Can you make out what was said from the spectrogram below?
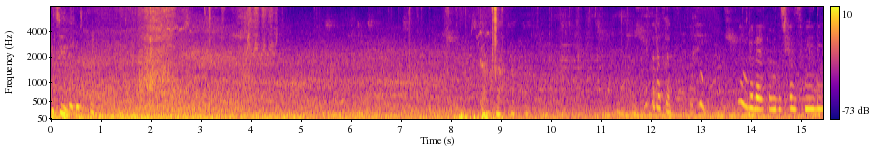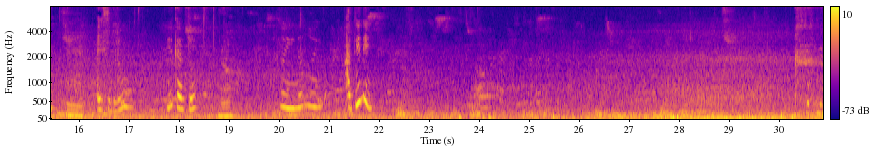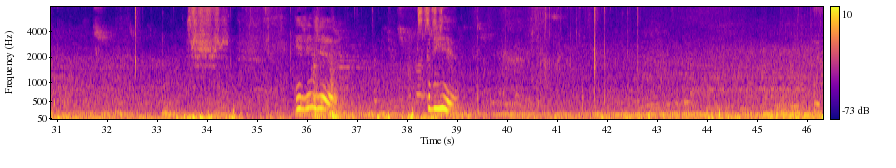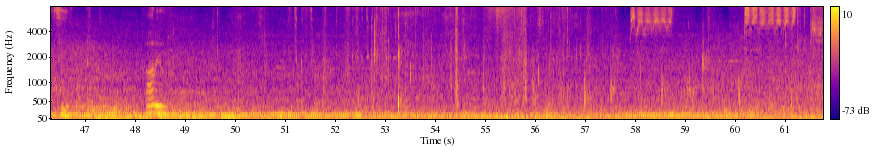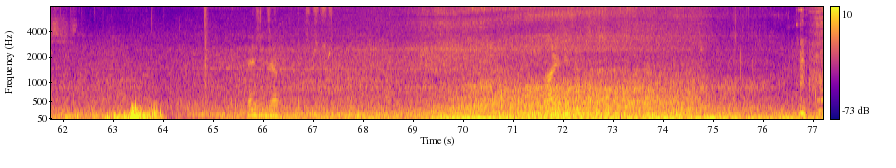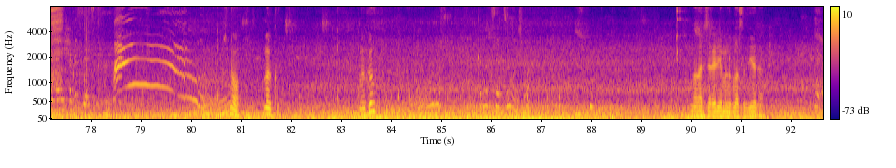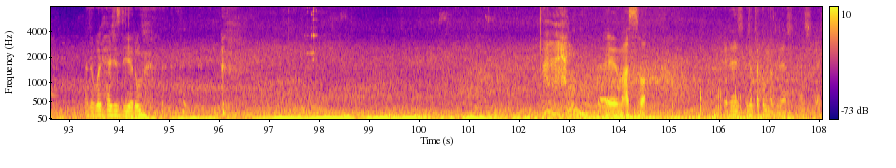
كتير تنفس ولا لا وين شحال زوينين اي سبلو يا كابتو وين وين عطيني Hey, Ginger. Come here. Let's see. Are you? جينجر شنو؟ مالكم مالكم؟ ما غتجري عليا من البلاصة ديالها. هذا هو الحاجز ديالهم. ايه معصبه اجا نعطيكم ناكل عاش عاش عاش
